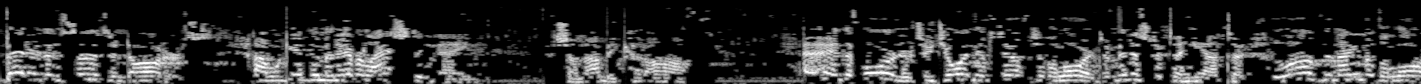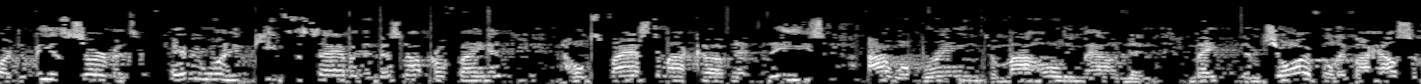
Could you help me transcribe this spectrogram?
better than sons and daughters. I will give them an everlasting name, shall not be cut off and the foreigners who join themselves to the Lord to minister to Him, to love the name of the Lord, to be His servants, everyone who keeps the Sabbath and does not profane it and holds fast to my covenant, these I will bring to my holy mountain and make them joyful in my house of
